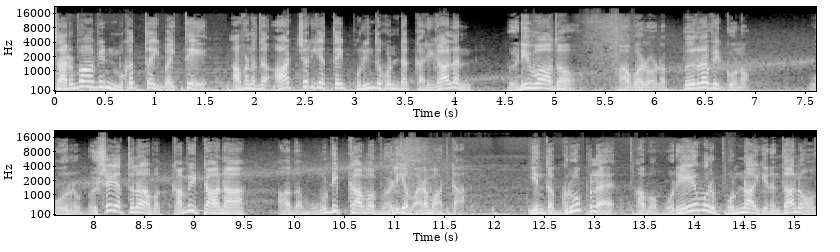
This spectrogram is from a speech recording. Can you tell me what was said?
சர்வாவின் முகத்தை வைத்தே அவனது ஆச்சரியத்தை புரிந்து கொண்ட கரிகாலன் பிடிவாதம் அவளோட பிறவி குணம். ஒரு விஷயத்துல அவ கமிட் ஆனா அதை முடிக்காம வெளியே வரமாட்டா. இந்த குரூப்ல அவ ஒரே ஒரு பொண்ணா இருந்தாலும்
